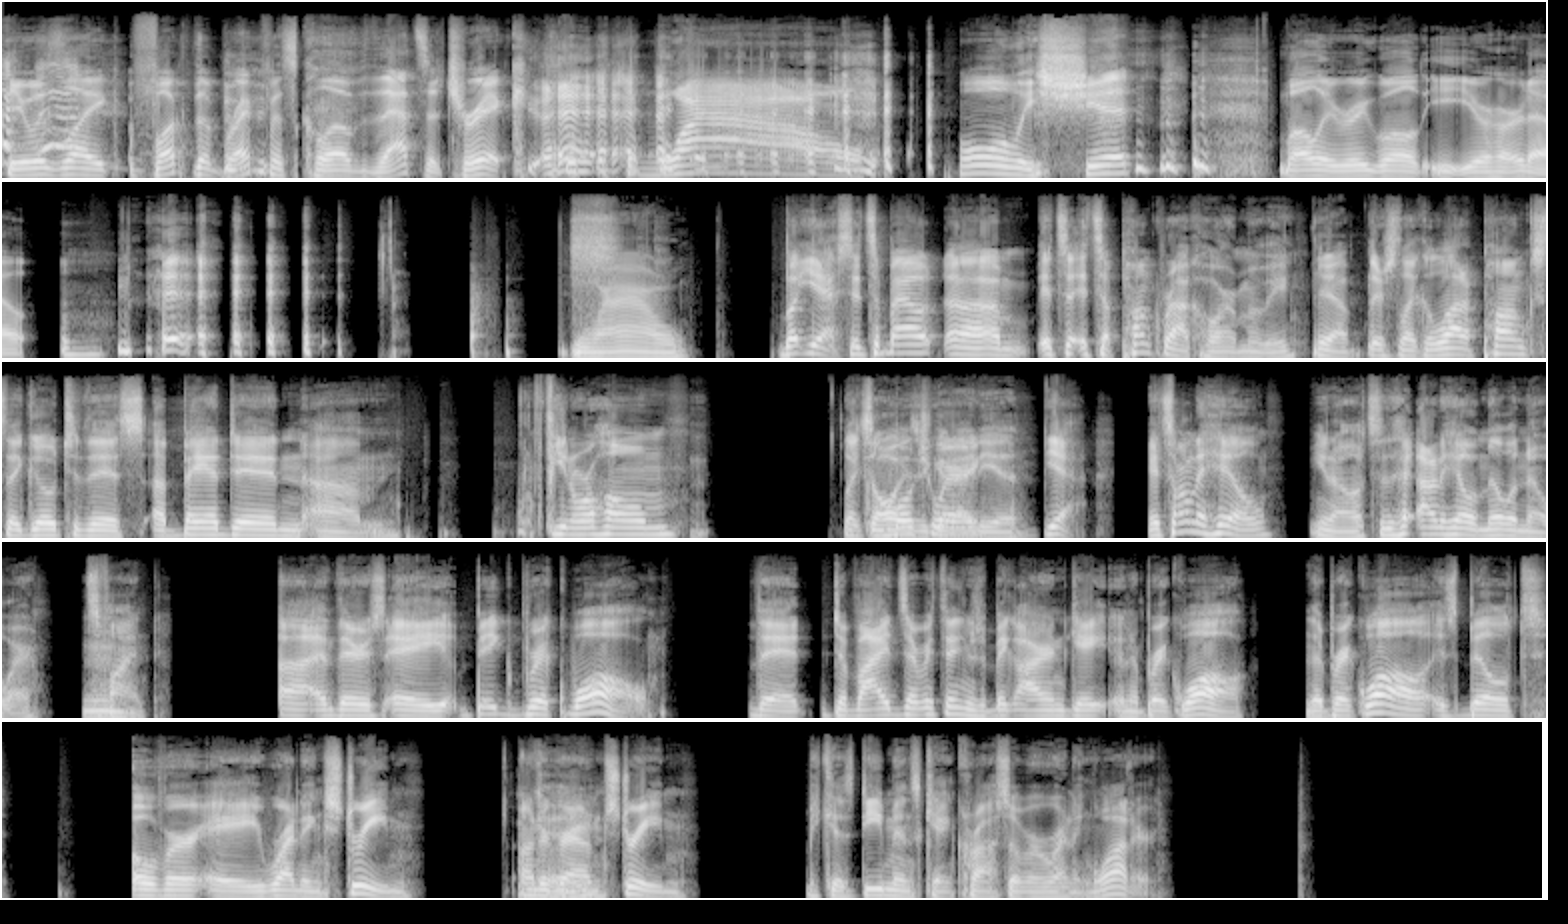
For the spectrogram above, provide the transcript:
He was like, "Fuck the Breakfast Club. That's a trick." wow. Holy shit! Molly Ringwald, eat your heart out. Wow. But yes, it's about um it's a, it's a punk rock horror movie. Yeah. There's like a lot of punks. They go to this abandoned um funeral home. Like It's always a good idea. Yeah. It's on a hill, you know, it's on a hill in the middle of nowhere. It's Mm. fine. Uh, and there's a big brick wall that divides everything. There's a big iron gate and a brick wall. And the brick wall is built over a running stream, underground stream, because demons can't cross over running water.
